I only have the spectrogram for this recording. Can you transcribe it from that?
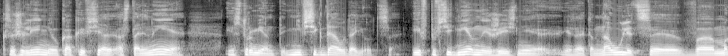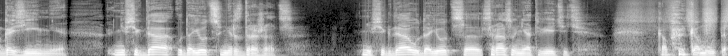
к сожалению, как и все остальные инструменты, не всегда удается. И в повседневной жизни, не знаю, там на улице, в магазине, не всегда удается не раздражаться. Не всегда удается сразу не ответить кому-то.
